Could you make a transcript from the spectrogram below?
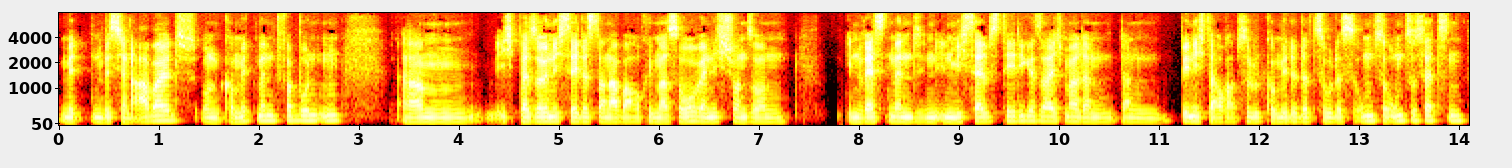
mit ein bisschen Arbeit und Commitment verbunden. Ähm, ich persönlich sehe das dann aber auch immer so, wenn ich schon so ein Investment in, in mich selbst tätige, sage ich mal, dann, dann bin ich da auch absolut committed dazu, das um, so umzusetzen.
